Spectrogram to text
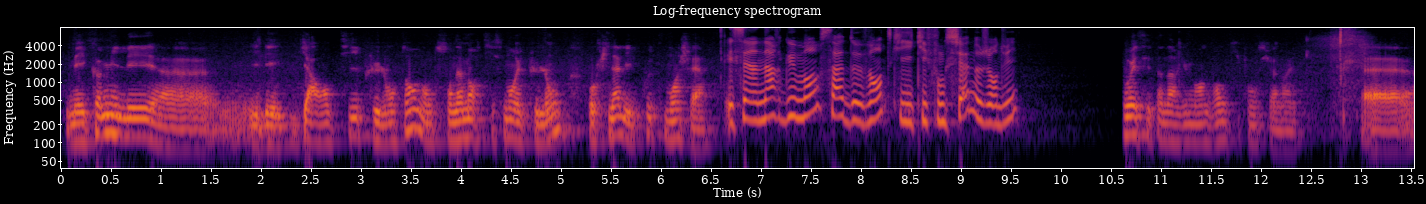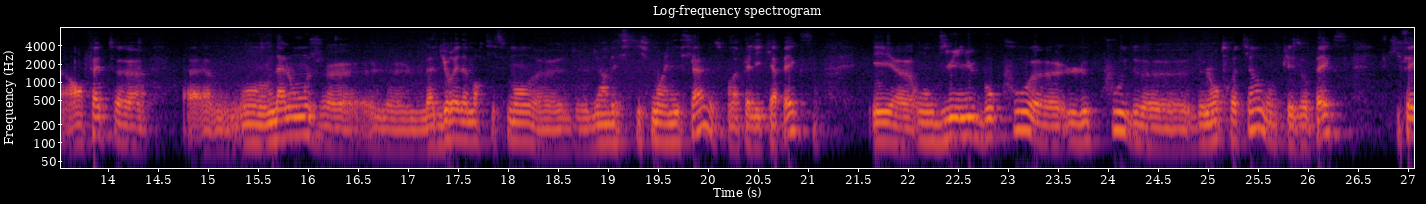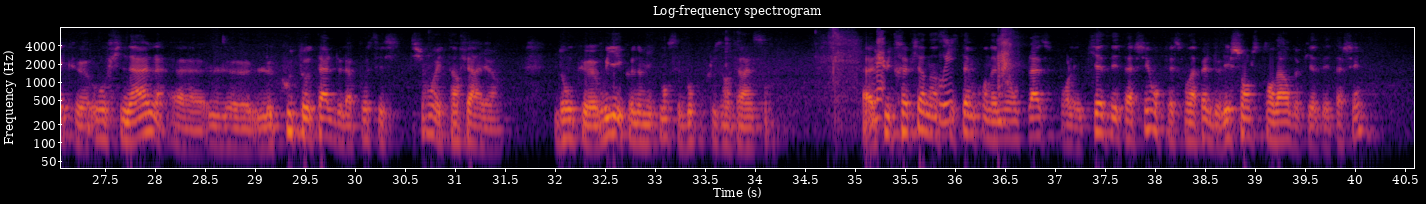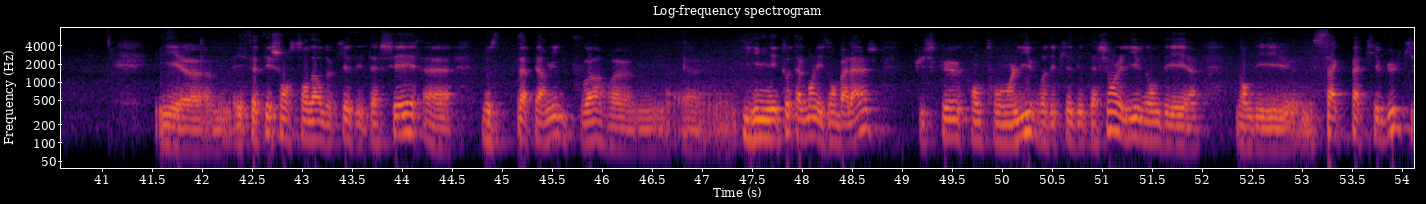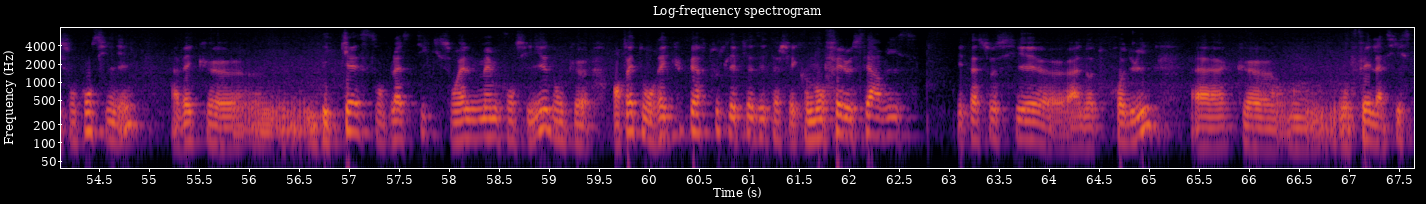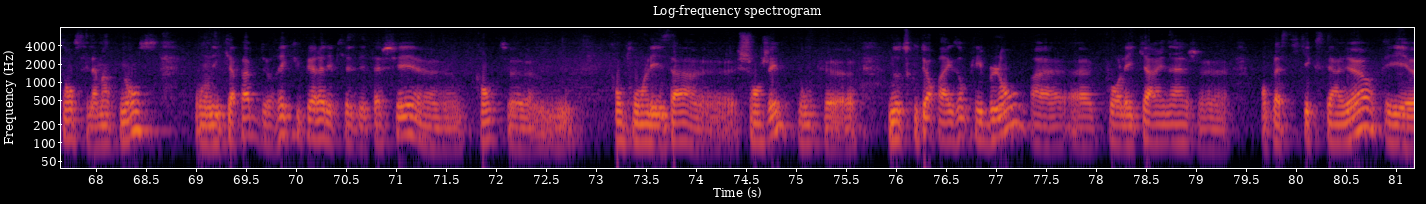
Mais comme il est, euh, il est garanti plus longtemps, donc son amortissement est plus long, au final, il coûte moins cher. Et c'est un argument, ça, de vente qui, fonctionne aujourd'hui? Oui, c'est un argument de vente qui fonctionne, oui. en fait, on allonge la durée d'amortissement de l'investissement initial, ce qu'on appelle les CAPEX, et euh, on diminue beaucoup euh, le coût de, l'entretien, donc les OPEX, ce qui fait qu'au final, euh, le, coût total de la possession est inférieur. Donc oui, économiquement, c'est beaucoup plus intéressant. Je suis très fier d'un système qu'on a mis en place pour les pièces détachées. On fait ce qu'on appelle de l'échange standard de pièces détachées. Et, cet échange standard de pièces détachées nous a permis de pouvoir éliminer totalement les emballages puisque quand on livre des pièces détachées, on les livre dans des, sacs papier bulle qui sont consignés avec euh, des caisses en plastique qui sont elles-mêmes consignées. Donc, euh, en fait, on récupère toutes les pièces détachées. Comme on fait le service qui est associé euh, à notre produit, qu'on on fait l'assistance et la maintenance, on est capable de récupérer les pièces détachées quand quand on les a euh, changés. Donc, euh, notre scooter, par exemple, est blanc euh, pour les carénages en plastique extérieur et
